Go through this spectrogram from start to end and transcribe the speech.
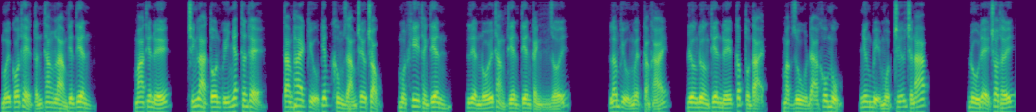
mới có thể tấn thăng làm thiên tiên. Ma thiên đế chính là tôn quý nhất thân thể, tam thai cựu kiếp không dám trêu chọc, một khi thành tiên, liền nối thẳng thiên tiên cảnh giới. Lâm cựu nguyệt cảm khái, đường đường thiên đế cấp tồn tại, mặc dù đã khô mục, nhưng bị một chữ chấn áp. Đủ để cho thấy,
